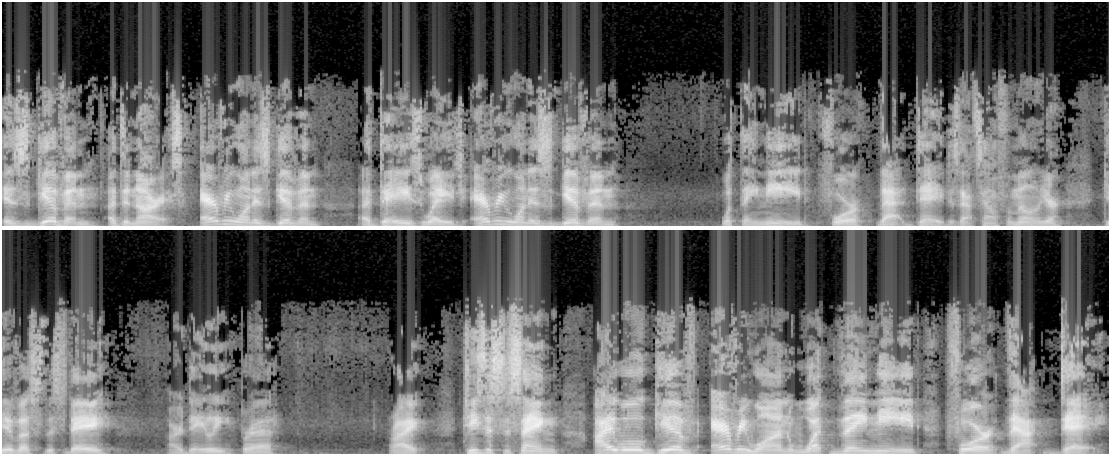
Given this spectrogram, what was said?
is given a denarius. Everyone is given a day's wage. Everyone is given what they need for that day. Does that sound familiar? Give us this day our daily bread. Right? Jesus is saying, I will give everyone what they need for that day.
